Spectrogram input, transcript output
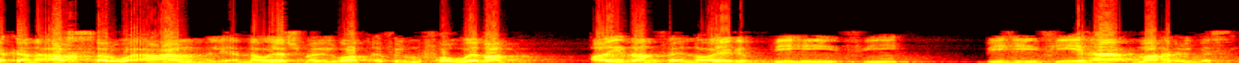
لكان أخسر وأعم لأنه يشمل الوطء في المفوضة أيضا فإنه يجب به في به فيها مهر المثل.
